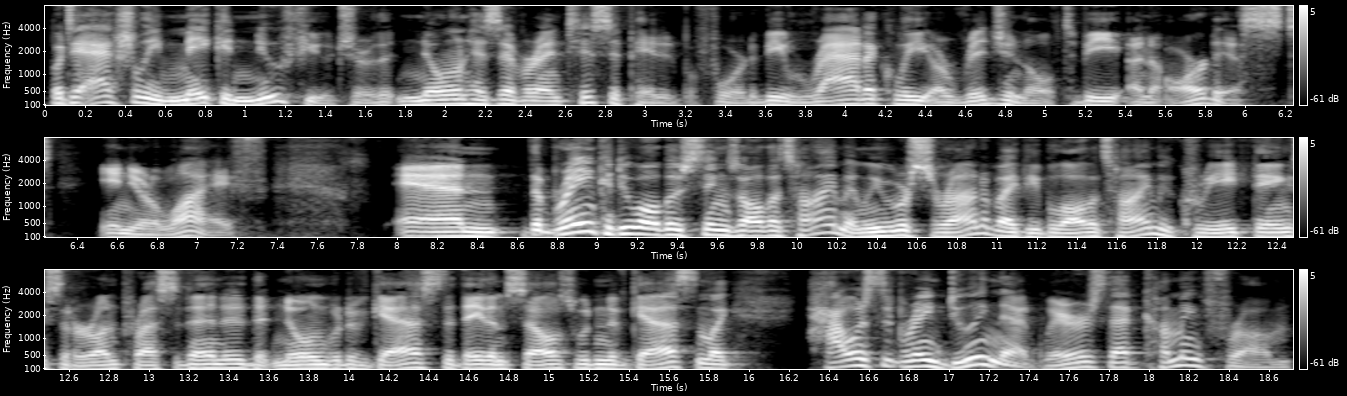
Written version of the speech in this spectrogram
but to actually make a new future that no one has ever anticipated before, to be radically original, to be an artist in your life. And the brain can do all those things all the time. And we were surrounded by people all the time who create things that are unprecedented, that no one would have guessed, that they themselves wouldn't have guessed. And like, how is the brain doing that? Where is that coming from?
